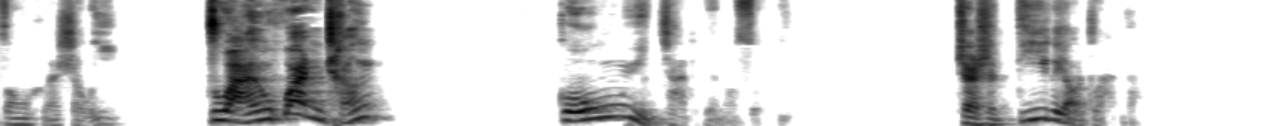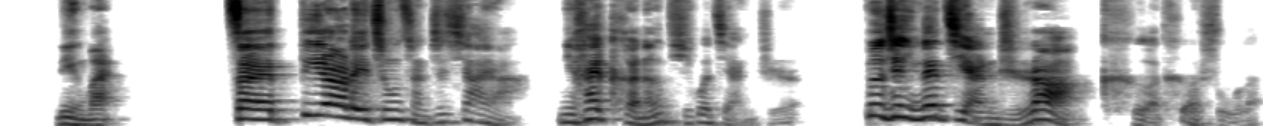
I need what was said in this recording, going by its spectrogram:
综合收益转换成公允价值变动损益，这是第一个要转的。另外，在第二类金融资产之下呀。你还可能提过减值，并且你那减值啊可特殊了，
